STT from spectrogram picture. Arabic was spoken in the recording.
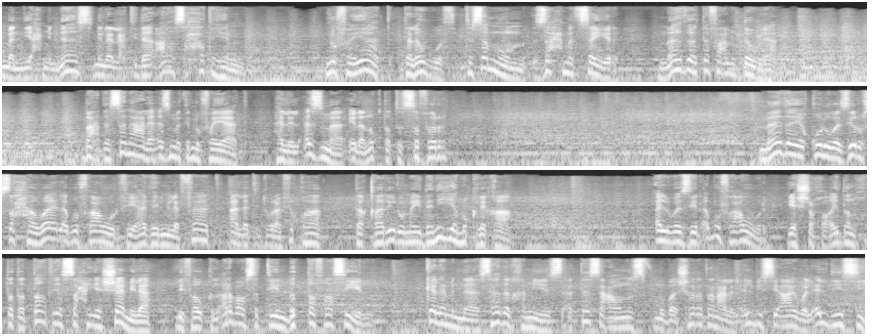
من يحمي الناس من الاعتداء على صحتهم نفايات تلوث تسمم زحمة سير ماذا تفعل الدولة؟ بعد سنة على أزمة النفايات هل الأزمة إلى نقطة الصفر؟ ماذا يقول وزير الصحة وائل أبو فعور في هذه الملفات التي ترافقها تقارير ميدانية مقلقة؟ الوزير أبو فعور يشرح أيضا خطة التغطية الصحية الشاملة لفوق ال 64 بالتفاصيل كلام الناس هذا الخميس التاسعة ونصف مباشرة على ال بي سي اي والال دي سي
